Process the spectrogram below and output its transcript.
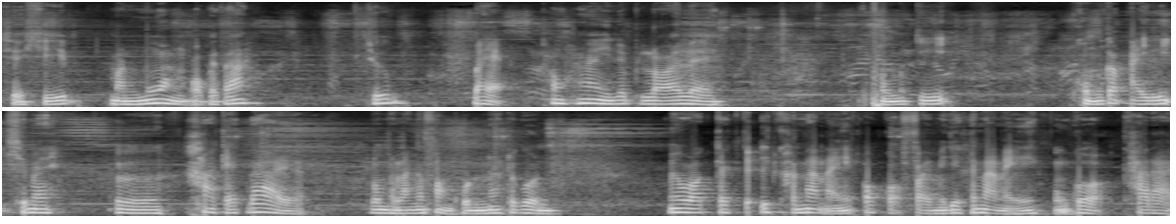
เคลียคลิปมันม่วงออกไปซะชึบแปะเข้าให้เรียบร้อยเลยผมเมื่อกี้ ผมกับไอริใช่ไหมเออฆ่าแก๊กได้อะรวมพลังกันสองคนนะทุกคน ไม่ว่าแก๊กจะอึดขนาดไหนออกเกาะไฟไม่ได้ขนาดไหน ผมก็ฆ่าได้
